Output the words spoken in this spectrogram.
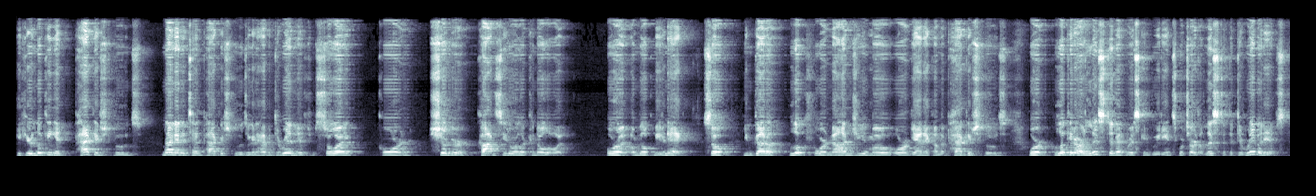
If you're looking at packaged foods, 9 out of 10 packaged foods are going to have a derivative from soy, corn, sugar, cottonseed oil, or canola oil, or a, a milk, meat, and egg. So you've got to look for non-GMO or organic on the packaged foods, or look at our list of at-risk ingredients, which are the list of the derivatives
